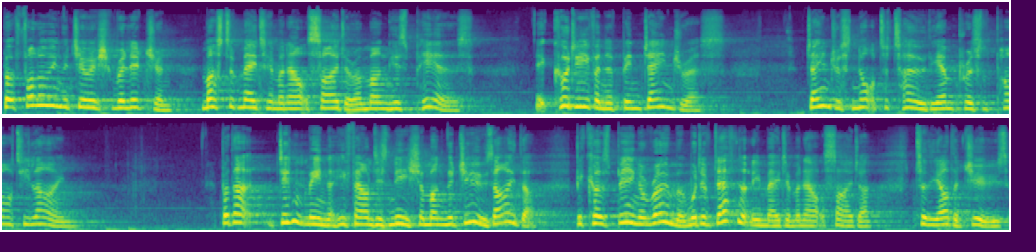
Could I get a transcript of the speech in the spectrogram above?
But following the Jewish religion must have made him an outsider among his peers. It could even have been dangerous. Dangerous not to toe the emperor's party line. But that didn't mean that he found his niche among the Jews either, because being a Roman would have definitely made him an outsider to the other Jews,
